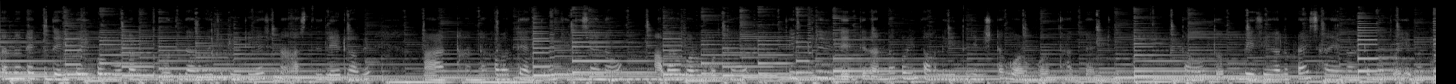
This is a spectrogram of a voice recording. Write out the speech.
রান্নাটা একটু দেরি করেই করব, কারণ তোমাদের দাদাভাই যে ডিউটি গেছে না, আসতে লেট হবে। আর ঠান্ডা খাবার তো একদমই খেতে চায় না আবার গরম করতে হবে। তো একটু যদি দেরিতে রান্না করি, তাহলে কিন্তু জিনিসটা গরম গরম থাকবে আর কি। তাও তো বেজে গেল প্রায় সাড়ে এগারোটার মতো, এবার তো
